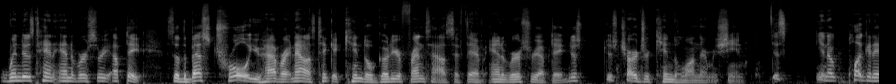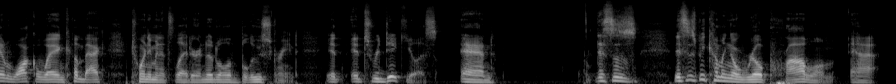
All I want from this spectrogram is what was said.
Windows 10 anniversary update. So the best troll you have right now is take a Kindle, go to your friend's house if they have anniversary update, and just just charge your Kindle on their machine. Just you know, plug it in, walk away, and come back 20 minutes later, and it'll have blue screened. It, it's ridiculous, and this is this is becoming a real problem at,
